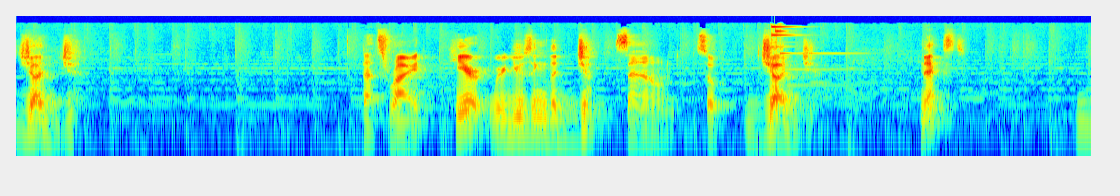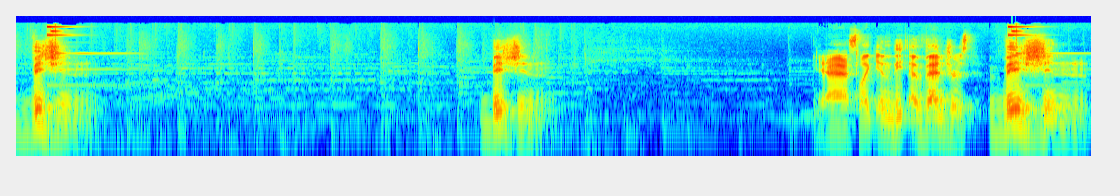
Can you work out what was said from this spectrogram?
Judge. That's right. Here, we're using the j sound. So, judge. Next, vision. Vision. Yes, like in the Avengers, vision.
